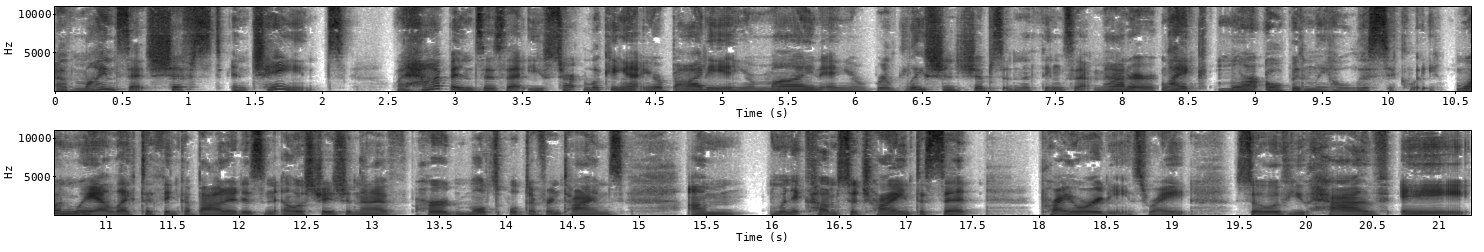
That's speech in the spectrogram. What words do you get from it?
of mindset shifts and changes. What happens is that you start looking at your body and your mind and your relationships and the things that matter like more openly holistically. One way I like to think about it is an illustration that I've heard multiple different times um, when it comes to trying to set priorities, right? So if you have a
